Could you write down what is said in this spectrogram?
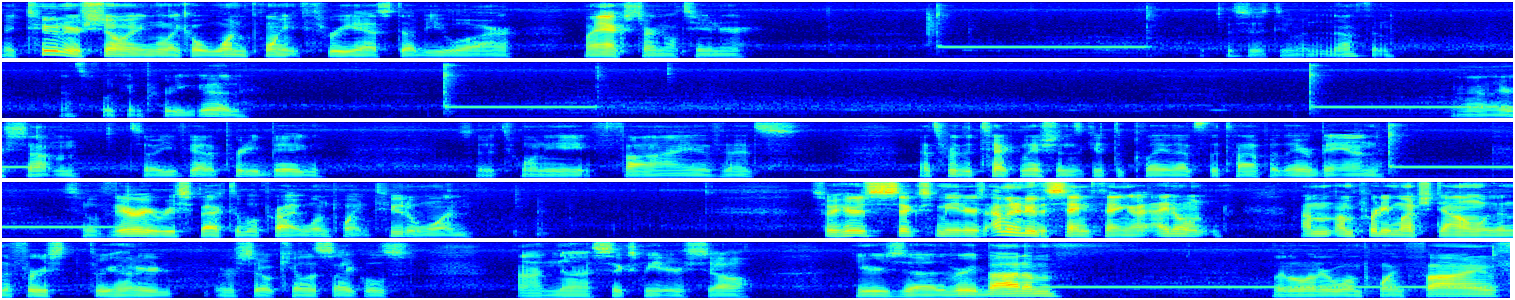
My tuner's showing like a 1.3 SWR. My external tuner. This is doing nothing. That's looking pretty good. Yeah, there's something. So you've got a pretty big, so 28.5, that's, that's where the technicians get to play. That's the top of their band. So very respectable, probably 1.2 to 1. So here's six meters. I'm going to do the same thing. I, I don't, I'm, I'm pretty much down within the first 300 or so kilocycles on uh, six meters. So here's uh, the very bottom, a little under 1.5.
